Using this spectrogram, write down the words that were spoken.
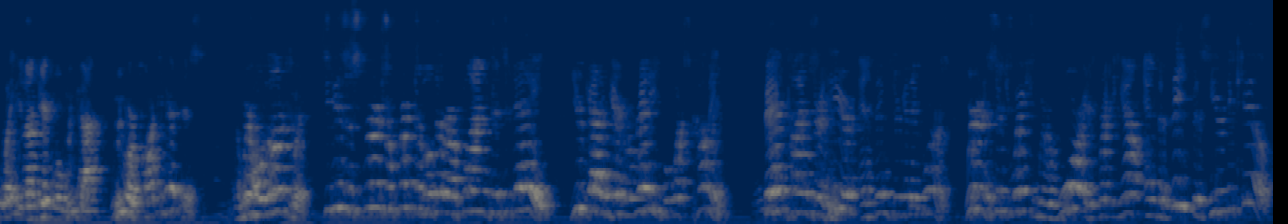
way, you're not getting what we got. We worked hard to get this. And we're holding on to it. See, these are spiritual principles that are applying to today. You've got to get ready for what's coming. Bad times are here and things are getting worse. We're in a situation where war is breaking out and the thief is here to kill.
